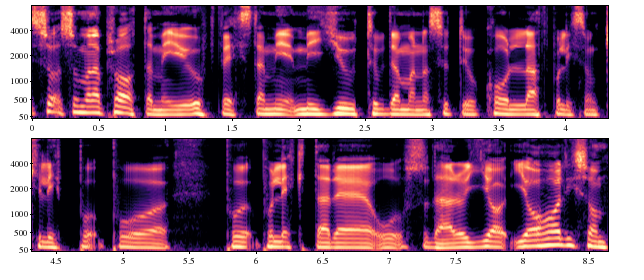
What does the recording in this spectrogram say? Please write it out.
så, som man har pratat med är ju uppväxta med, med YouTube där man har suttit och kollat på liksom klipp på, på, på, på läktare och sådär och jag, jag har liksom,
